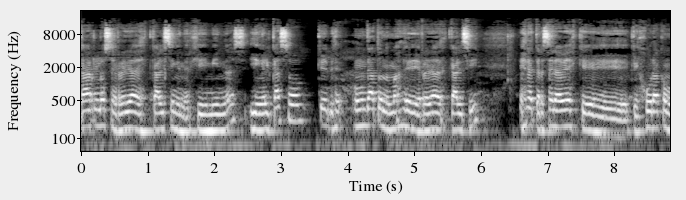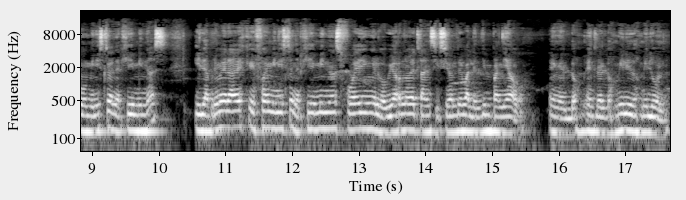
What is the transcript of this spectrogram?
Carlos Herrera Descalzi en Energía y Minas, y en el caso, que un dato nomás de Herrera Descalzi, es la tercera vez que, jura como ministro de Energía y Minas, y la primera vez que fue ministro de Energía y Minas fue en el gobierno de transición de Valentín Paniagua, en el entre el 2000 y 2001,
